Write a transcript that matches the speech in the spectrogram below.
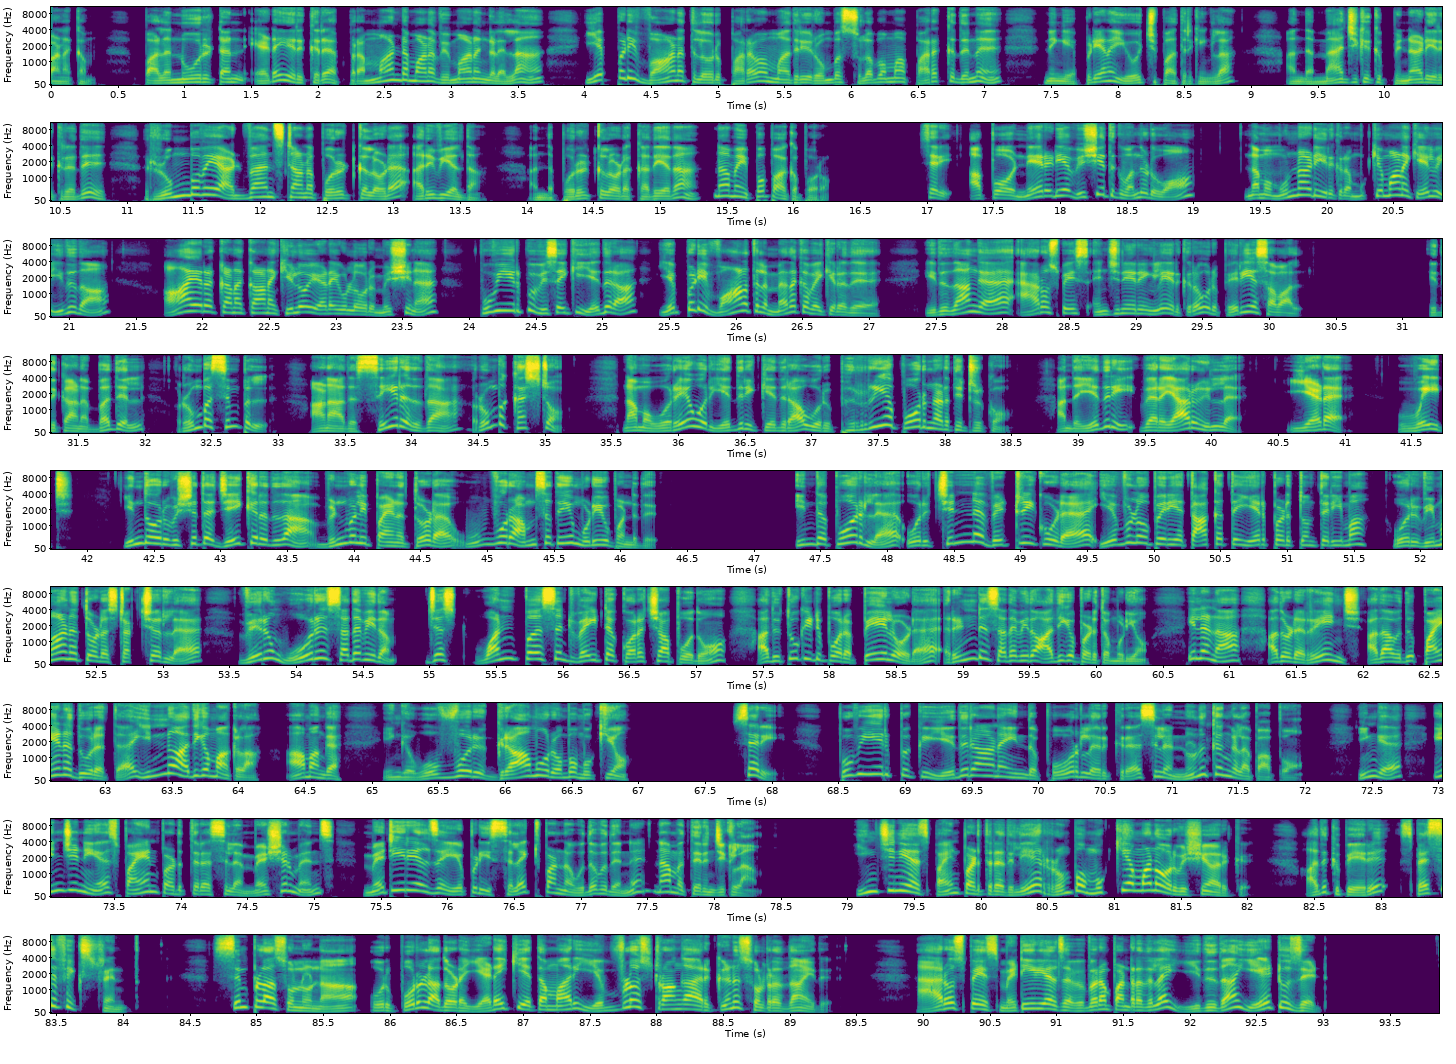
வணக்கம். பல நூறு டன் எடை இருக்கிற பிரம்மாண்டமான விமானங்கள் எல்லாம் எப்படி வானத்துல ஒரு பறவை மாதிரி ரொம்ப சுலபமா பறக்குதுன்னு நீங்க எப்படியான யோசிச்சு பார்த்துருக்கீங்களா? அந்த மேஜிக்குக்கு பின்னாடி இருக்கிறது ரொம்பவே அட்வான்ஸ்டான பொருட்களோட அறிவியல் தான். அந்த பொருட்களோட கதையை தான் நாம இப்போ பார்க்க போறோம். சரி அப்போ நேரடியா விஷயத்துக்கு வந்துடுவோம். நம்ம முன்னாடி இருக்கிற முக்கியமான கேள்வி இதுதான். ஆயிரக்கணக்கான கிலோ எடையுள்ள ஒரு மிஷினை புவியீர்ப்பு விசைக்கு எதிரா எப்படி வானத்துல மிதக்க வைக்கிறது? இதுதாங்க ஏரோஸ்பேஸ் என்ஜினியரிங்லே இருக்கிற ஒரு பெரிய சவால். இதுக்கான பதில் ரொம்ப சிம்பிள். ஆனா அதை செய்யறது தான் ரொம்ப கஷ்டம். நாம ஒரே ஒரு எதிரிக்கு எதிரா ஒரு பெரிய போர் நடத்திட்டு இருக்கோம். அந்த எதிரி வேற யாரும் இல்ல. எடை வெயிட் இந்த ஒரு விஷயத்தை ஜெயிக்கிறது தான் விண்வெளி பயணத்தோட ஒவ்வொரு அம்சத்தையும் முடிவு பண்ணுது. இந்த போர்ல ஒரு சின்ன வெற்றி கூட எவ்வளவு பெரிய தாக்கத்தை ஏற்படுத்தும் தெரியுமா? ஒரு விமானத்தோட ஸ்ட்ரக்சர்ல வெறும் ஒரு சதவீதம் ஜஸ்ட் ஒன் பர்சன்ட் வெயிட்டை குறைச்சா போதும் அது தூக்கிட்டு போற பேலோட ரெண்டு சதவீதம் அதிகப்படுத்த முடியும். இல்லனா அதோட ரேஞ்ச் அதாவது பயண தூரத்தை இன்னும் அதிகமாக்கலாம். ஆமாங்க இங்க ஒவ்வொரு கிராமும் ரொம்ப முக்கியம். சரி புவியீர்ப்புக்கு எதிரான இந்த போர்ல இருக்கிற சில நுணுக்கங்களை பார்ப்போம். இங்க இன்ஜினியர்ஸ் பயன்படுத்துற சில மெஷர்மெண்ட்ஸ் மெட்டீரியல்ஸை எப்படி செலக்ட் பண்ண உதவுதுன்னு நாம தெரிஞ்சுக்கலாம். இன்ஜினியர்ஸ் பயன்படுத்துறதுலயே ரொம்ப முக்கியமான ஒரு விஷயம் இருக்கு. அதுக்கு பேரு ஸ்பெசிஃபிக் ஸ்ட்ரென்த் சிம்பிளா சொல்லணும்னா ஒரு பொருள் அதோட எடைக்கு ஏத்த மாதிரி எவ்வளோ ஸ்ட்ராங்கா இருக்குன்னு சொல்றது தான் இது ஏரோஸ்பேஸ் மெட்டீரியல்ஸை விவரம் பண்றதுல இதுதான் ஏ டு ஜெட்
